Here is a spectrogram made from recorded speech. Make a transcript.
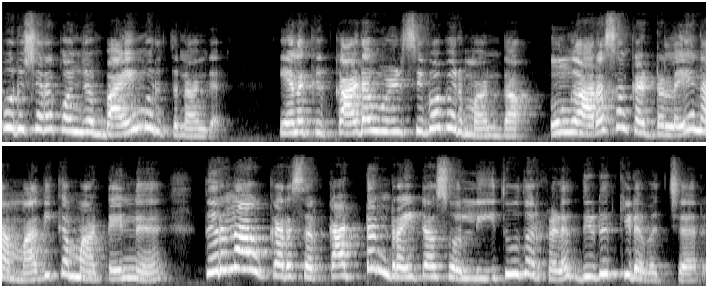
புருஷரை கொஞ்சம் பயமுறுத்துனாங்க. எனக்கு கடவுள் சிவபெருமான் தான். உங்கள் அரசன் கட்டளையை நான் மதிக்க மாட்டேன்னு திருநாவுக்கரசர் கட்டன் ரைட்டாக சொல்லி தூதர்களை திடுக்கிட வச்சார்.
